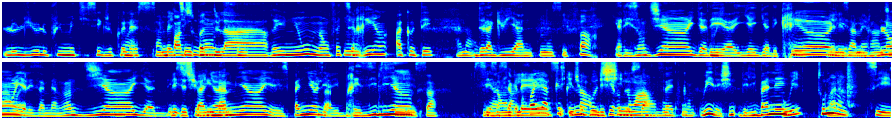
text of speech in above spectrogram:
le lieu le plus métissé que je connaisse. c'est un On parle souvent de, de la Réunion, mais en fait, c'est Mm. rien à côté Ah de la Guyane. Non, c'est fort. Il y a des Indiens, il y a des, euh, il y a, il y a des créoles, Il y a les Amérindiens, blancs, il y a ouais. les Amérindiens, il y a des Les Espagnols. Surinamiens, il y a les Espagnols, il y a les Brésiliens. C'est ça. C'est incroyable. Qu'est-ce que tu. Les retires de Chinois, ça en fait beaucoup. quand- Oui, les des Libanais. Oui, tout le Voilà. monde. C'est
